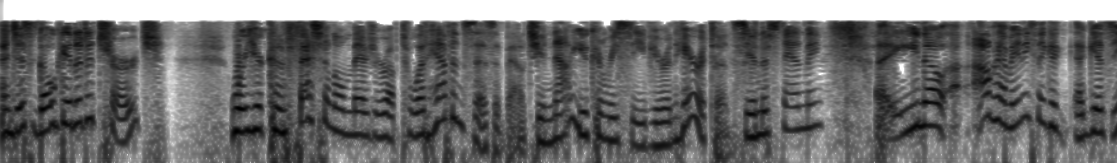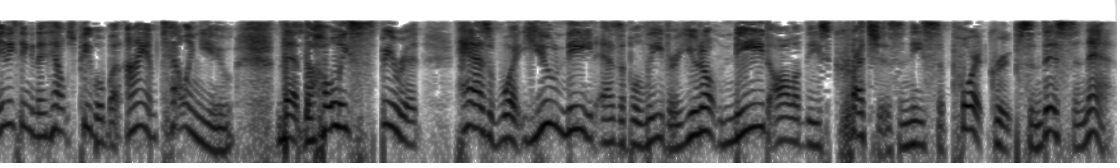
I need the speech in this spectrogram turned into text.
and just go get at a church where your confessional measure up to what heaven says about you. Now you can receive your inheritance. You understand me? Uh, you know, I don't have anything against anything that helps people, but I am telling you that the Holy Spirit has what you need as a believer. You don't need all of these crutches and these support groups and this and that.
